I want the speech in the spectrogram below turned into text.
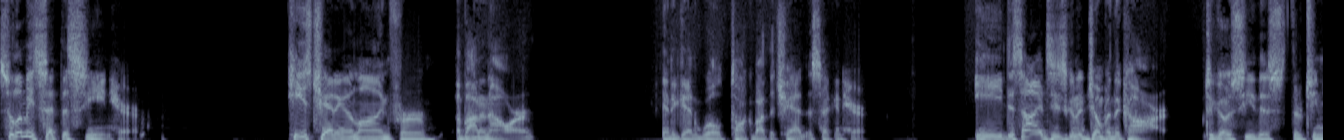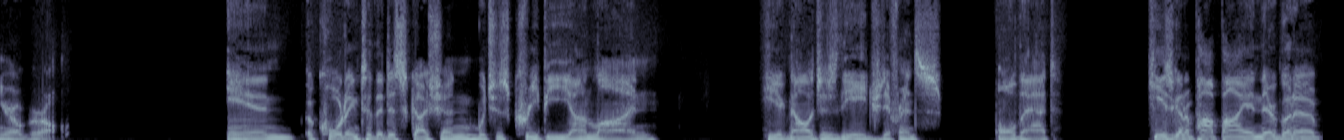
So let me set the scene here. He's chatting online for about an hour. And again, we'll talk about the chat in a second here. He decides he's going to jump in the car to go see this 13 year old girl. And according to the discussion, which is creepy online, he acknowledges the age difference, all that. He's going to pop by and they're going to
